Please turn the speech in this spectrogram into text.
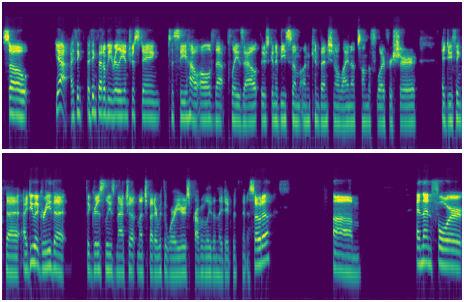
So yeah, I think I think that'll be really interesting to see how all of that plays out. There's going to be some unconventional lineups on the floor for sure. I do think that I do agree that the Grizzlies match up much better with the Warriors probably than they did with Minnesota. Um, and then for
